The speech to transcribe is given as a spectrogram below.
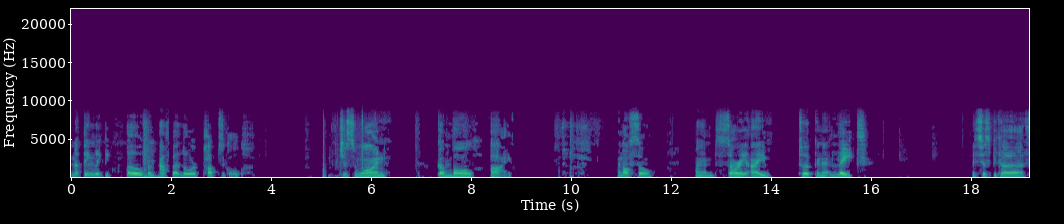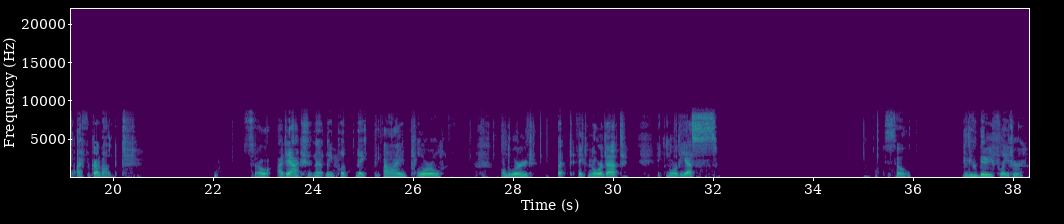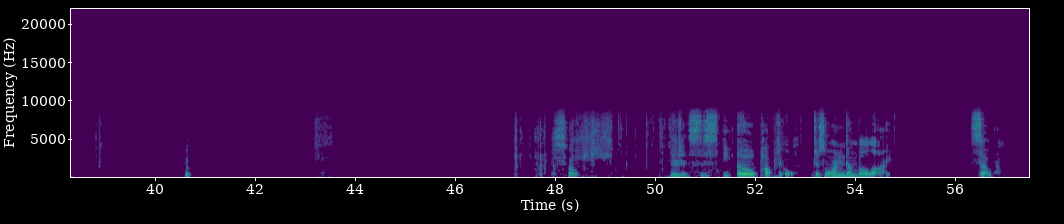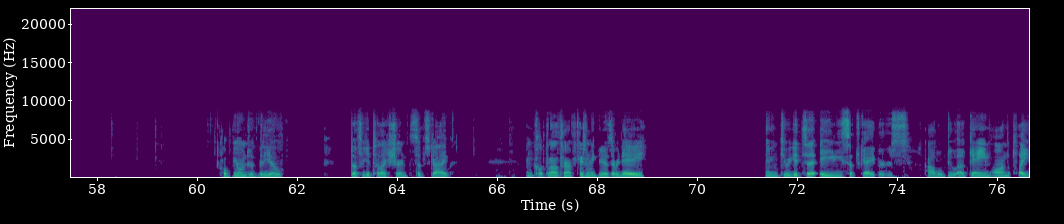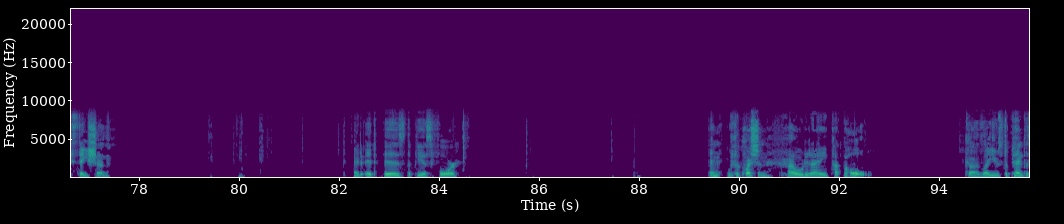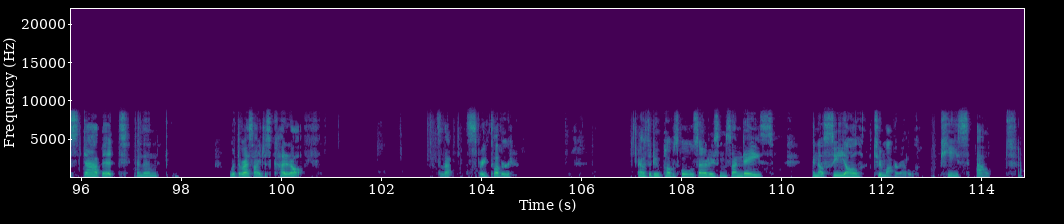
Nothing like the O from Alphabet Lore Popsicle. Just one gumball eye. And also, I am sorry I took in it late. It's just because I forgot about it. So I did accidentally put like the I plural on the word, but ignore that. Ignore the S. So blueberry flavor. So this is the O popsicle. Just one gumball eye. So hope you enjoyed the video. Don't forget to like, share, and subscribe. And click the bell for notifications, make videos every day. And can we get to 80 subscribers? I will do a game on the PlayStation. And it is the PS4. And with a question, how did I cut the hole? Because I used a pin to stab it, and then with the rest I just cut it off. So that's very clever. I also do public school Saturdays and Sundays. And I'll see y'all tomorrow. Peace out.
